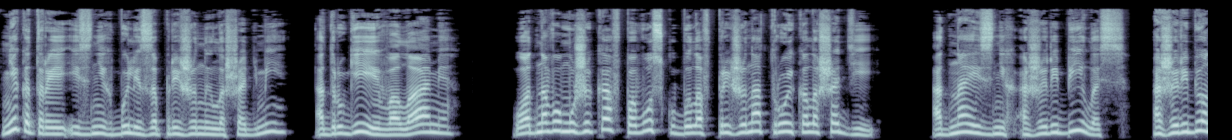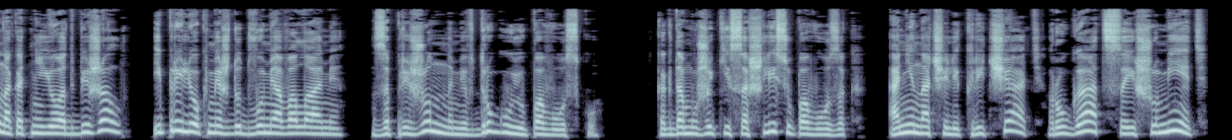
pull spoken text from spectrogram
Некоторые из них были запряжены лошадьми, а другие — валами. У одного мужика в повозку была впряжена тройка лошадей. Одна из них ожеребилась, а жеребенок от нее отбежал и прилег между двумя валами, запряженными в другую повозку. Когда мужики сошлись у повозок, Они начали кричать, ругаться и шуметь,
